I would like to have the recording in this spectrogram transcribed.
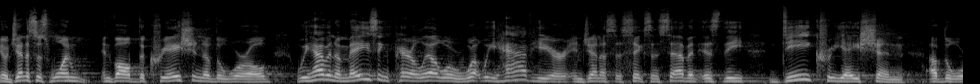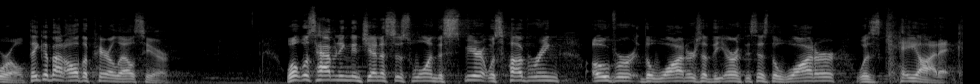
you know, Genesis 1 involved the creation of the world. We have an amazing parallel where what we have here in Genesis 6 and 7 is the decreation of the world. Think about all the parallels here. What was happening in Genesis 1? The Spirit was hovering over the waters of the earth. It says the water was chaotic.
